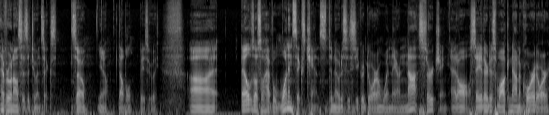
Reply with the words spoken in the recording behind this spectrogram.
everyone else has a two and six, so you know double basically. Uh, Elves also have a 1 in 6 chance to notice a secret door when they are not searching at all. Say they're just walking down a corridor.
